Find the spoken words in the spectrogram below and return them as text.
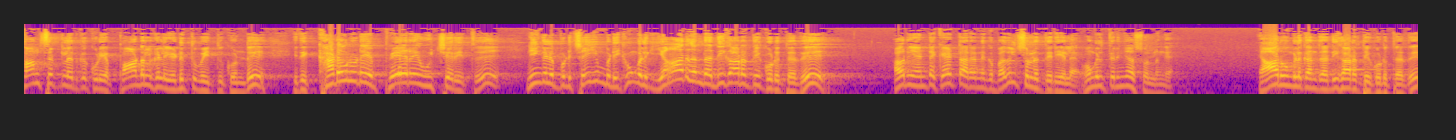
கான்செப்ட்ல இருக்கக்கூடிய பாடல்களை எடுத்து வைத்துக்கொண்டு இது கடவுளுடைய பேரை உச்சரித்து நீங்கள் இப்படி செய்யும்படிக்கு உங்களுக்கு யார் அந்த அதிகாரத்தை கொடுத்தது? அவர் என்கிட்ட கேட்டார் எனக்கு பதில் சொல்ல தெரியல. உங்களுக்கு தெரிஞ்சா சொல்லுங்க. யார் உங்களுக்கு அந்த அதிகாரத்தை கொடுத்தது?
